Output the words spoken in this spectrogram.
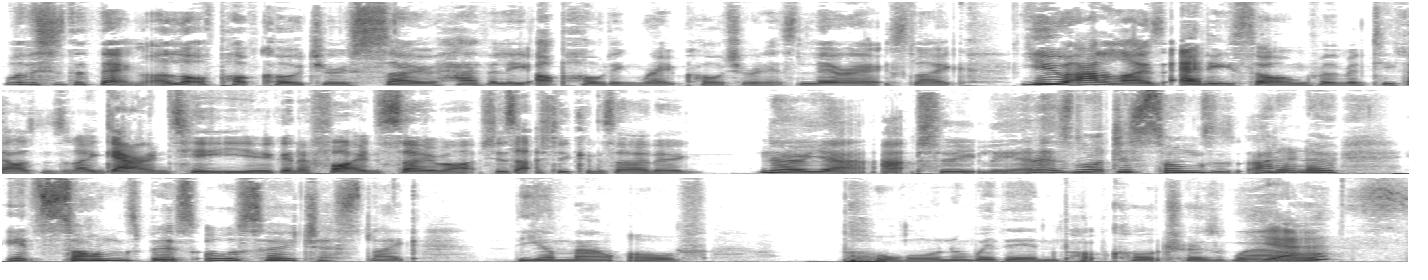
Well, this is the thing. A lot of pop culture is so heavily upholding rape culture in its lyrics. Like, you analyze any song from the mid 2000s, and I guarantee you're going to find so much. It's actually concerning. No, yeah, absolutely. And it's not just songs, I don't know, it's songs, but it's also just like the amount of porn within pop culture as well. Yes.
